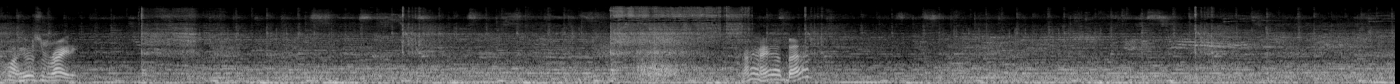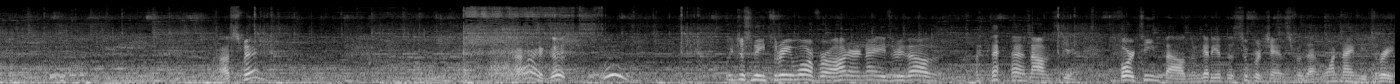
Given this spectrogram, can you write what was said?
Come on, give us some writing. All right, not bad. Last spin. All right, good. Woo. We just need three more for 193,000. no, I'm just kidding. 14,000. We got to get the super chance for that 193.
